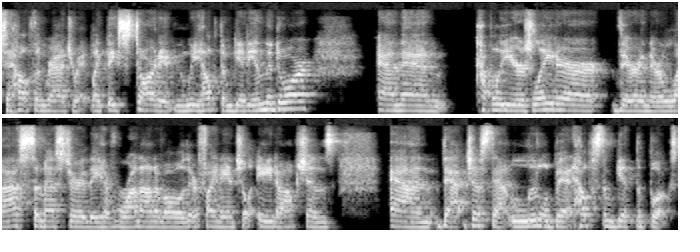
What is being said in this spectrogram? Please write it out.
to help them graduate. Like they started and we help them get in the door. And then a couple of years later they're in their last semester. They have run out of all of their financial aid options. And that just that little bit helps them get the books.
